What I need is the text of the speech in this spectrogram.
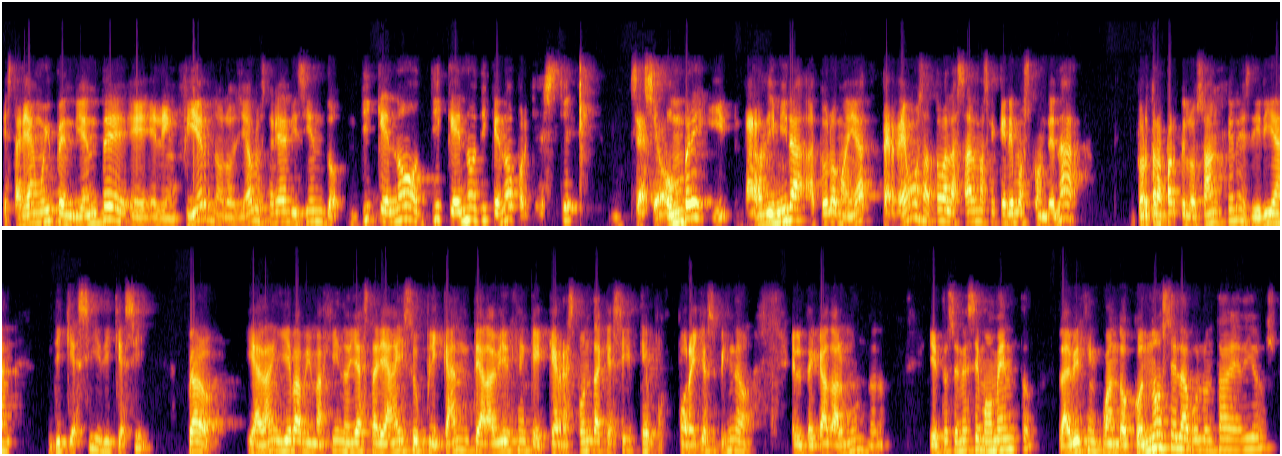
estaría muy pendiente eh, el infierno, los diablos estarían diciendo, di que no, di que no, di que no, porque es que se hace hombre y da mira a toda la humanidad, perdemos a todas las almas que queremos condenar. Por otra parte, los ángeles dirían, di que sí, di que sí. Claro, y Adán y me imagino, ya estarían ahí suplicante a la Virgen que, responda que sí, que por, ellos vino el pecado al mundo, ¿no? Y entonces en ese momento, la Virgen cuando conoce la voluntad de Dios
